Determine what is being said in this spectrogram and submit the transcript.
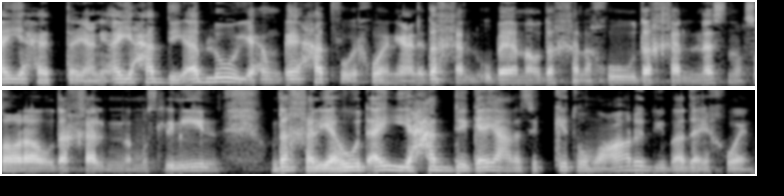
أي حتة يعني أي حد يقابله يقوم جاي حدفه إخوان يعني دخل أوباما ودخل أخوه ودخل ناس نصارى ودخل مسلمين ودخل يهود أي حد جاي على سكته معارض يبقى ده إخوان.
